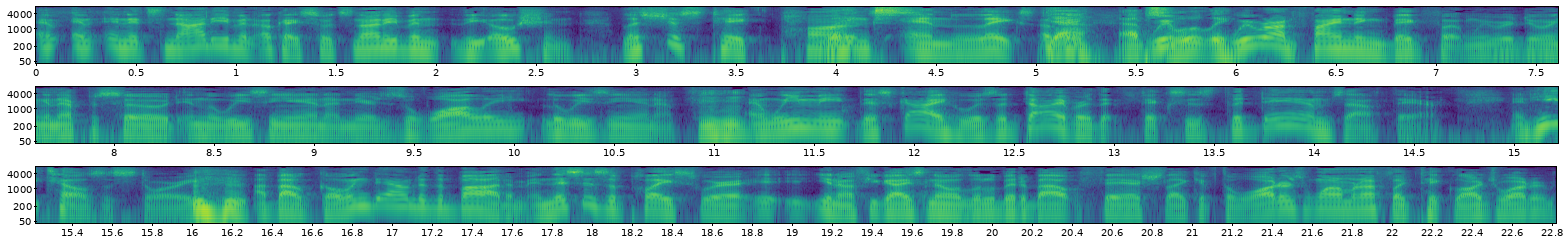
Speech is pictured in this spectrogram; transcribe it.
And, and, and it's not even okay. So it's not even the ocean. Let's just take ponds Lakes. and lakes. Okay. Yeah, absolutely. We, we were on Finding Bigfoot, and we were doing an episode in Louisiana near Zwolle, Louisiana, Mm-hmm. and we meet this guy who is a diver that fixes the dams out there, and he tells a story Mm-hmm. about going down to the bottom. And this is a place where, it, you know, if you guys know a little bit about fish, like if the water's warm enough, like take large water,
